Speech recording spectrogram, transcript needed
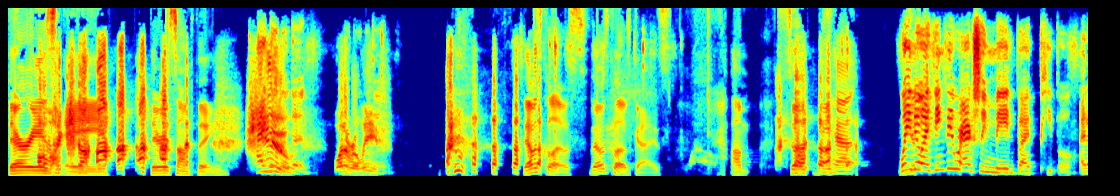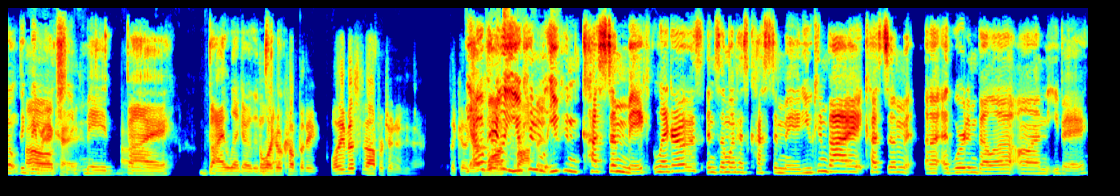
There is oh a god! there is something. I Phew, it. What a relief! That was close. That was close, guys. Wow. Um. So we had. Wait, we no, I think they were actually made by people. I don't think they Oh, were okay. actually made All by by Lego themselves. The. Lego company. Well, they missed an opportunity there. They could Yeah, apparently lost you can you can custom make Legos, and someone has custom made. You can buy custom uh, Edward and Bella on eBay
